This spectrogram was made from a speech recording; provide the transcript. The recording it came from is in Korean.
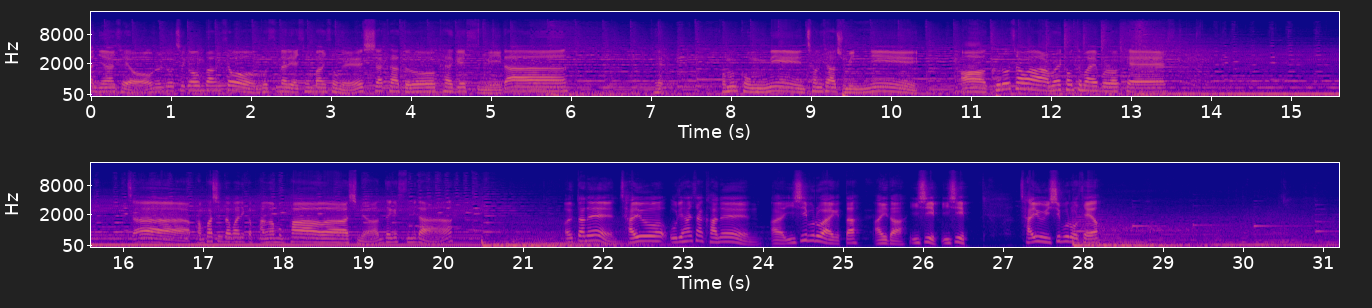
안녕하세요 오늘도 즐거운 방송 고스나리의 생방송을 시작하도록 하겠습니다 네, 검은콩님 천사주민님 아 크로사와 welcome to my broadcast 자, 방 파신다고 하니까 방 한번 파시면 되겠습니다. 어, 일단은 자유 우리 항상 가는 아 20으로 와야겠다. 아니다. 20, 20. 자유 20으로 오세요.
